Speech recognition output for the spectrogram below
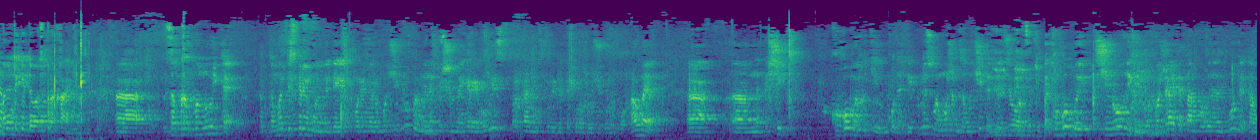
У мене таке до вас прохання. Е, Запропонуйте, тобто ми підтримуємо ідею створення робочої групи, ми напишемо на Герегу лист з проханням створити таку робочу групу. Але е, е, напишіть, кого ви хотіли подати. І плюс ми можемо залучити до цього, кого з чиновників ви вважаєте там повинен бути, там,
